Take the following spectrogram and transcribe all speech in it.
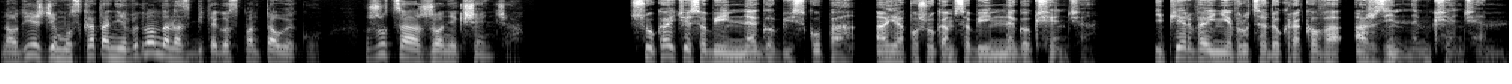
Na odjeździe Muskata nie wygląda na zbitego z pantałyku. Rzuca żonie księcia. Szukajcie sobie innego biskupa, a ja poszukam sobie innego księcia. I pierwej nie wrócę do Krakowa aż z innym księciem.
